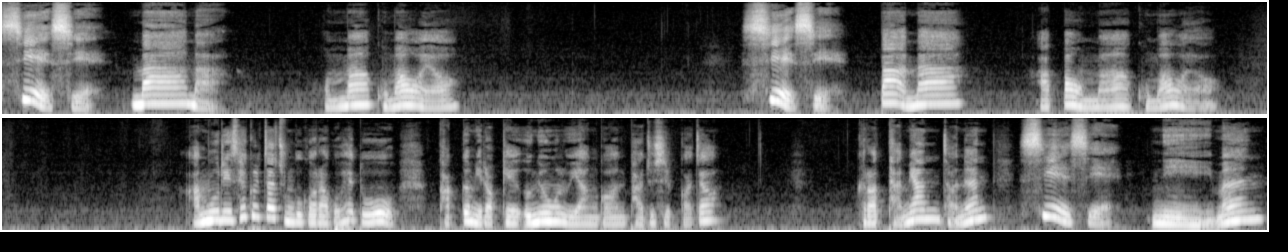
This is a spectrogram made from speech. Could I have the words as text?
시에 시에 마마 엄마 고마워요. 시에 시에 빠마 아빠 엄마 고마워요. 아무리 세 글자 중국어라고 해도 가끔 이렇게 응용을 위한 건 봐주실 거죠? 그렇다면 저는 시에시에 님은입니다.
